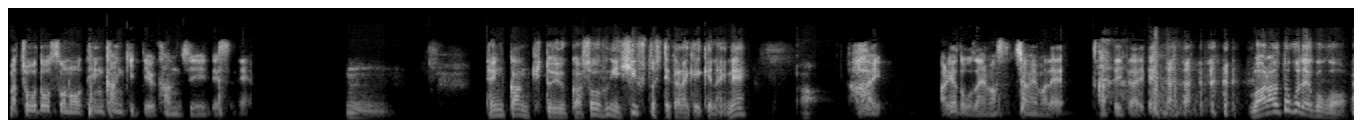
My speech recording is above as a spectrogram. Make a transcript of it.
まあちょうどその転換期っていう感じですね。うん。転換期というか、そういうふうにシフトしていかなきゃいけないね。はい。ありがとうございます。社名まで使っていただいて。笑うとこだよ、ここ。い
